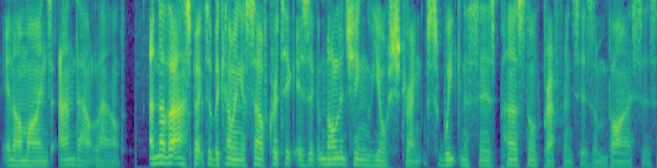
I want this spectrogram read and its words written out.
in our minds and out loud. Another aspect of becoming a self critic is acknowledging your strengths, weaknesses, personal preferences, and biases.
